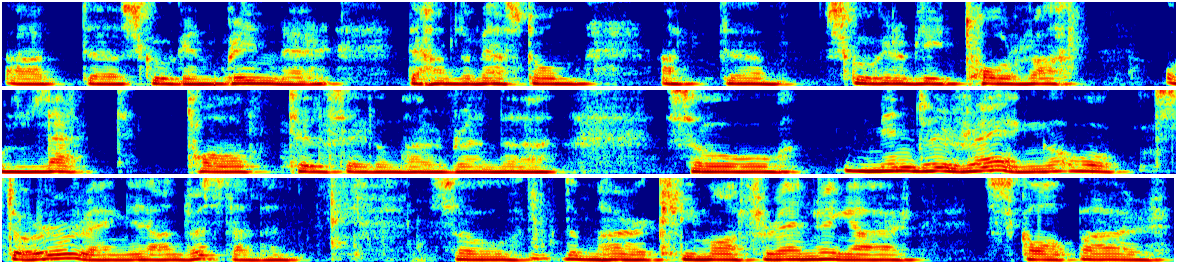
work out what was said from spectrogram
att uh, skogen brinner det handlar mest om att eh, uh, skogarna blir torra och lätt tar till sig de här bränderna. Så mindre regn och större regn i andra ställen. Så de här klimatförändringarna skapar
